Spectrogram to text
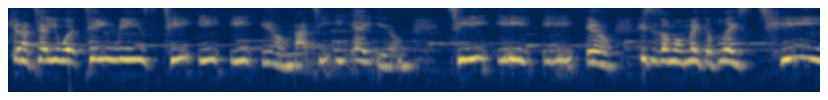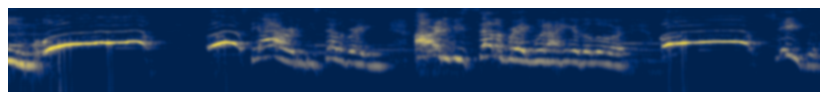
Can I tell you what teem means? T E E M, not T E A M. T E E M. He says, I'm going to make the place teem. Ooh! Ooh! See, I already be celebrating. I already be celebrating when I hear the Lord. Ooh! Jesus.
